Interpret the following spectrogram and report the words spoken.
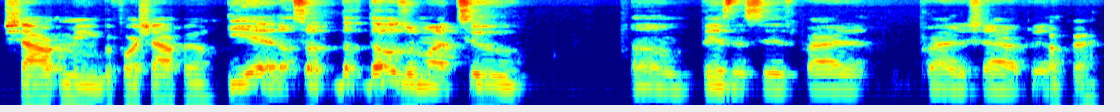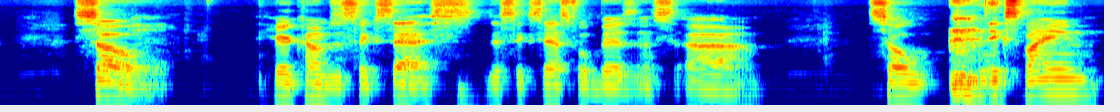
shower. I mean, before Shower Pill. Yeah, so th- those were my two um, businesses prior to prior to Shower Pill. Okay. So Yeah. Here comes the success, the successful business. Um, so explain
